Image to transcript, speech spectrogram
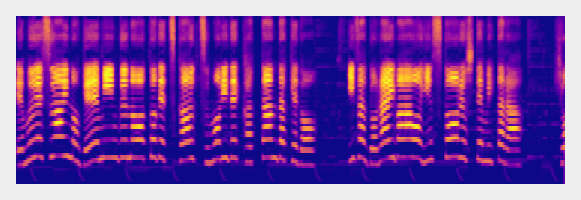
？MSI のゲーミングの音で使うつもりで買ったんだけど、いざドライバーをインストールしてみたら、標準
